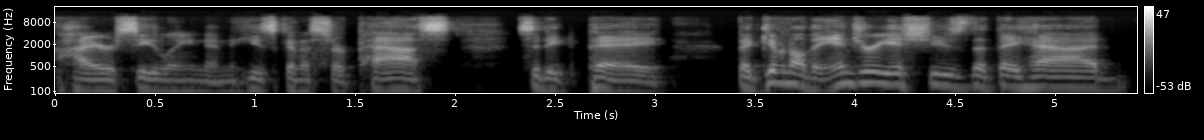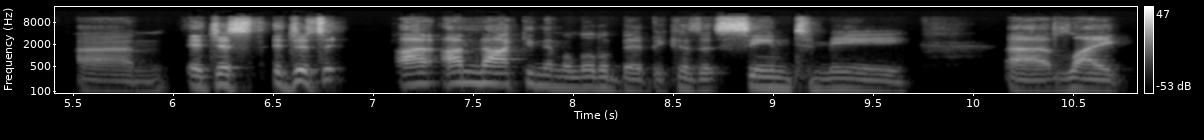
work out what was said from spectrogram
higher ceiling and he's going to surpass Saddiq Bey. But given all the injury issues that they had, um, it just it just I, am knocking them a little bit because it seemed to me uh, like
